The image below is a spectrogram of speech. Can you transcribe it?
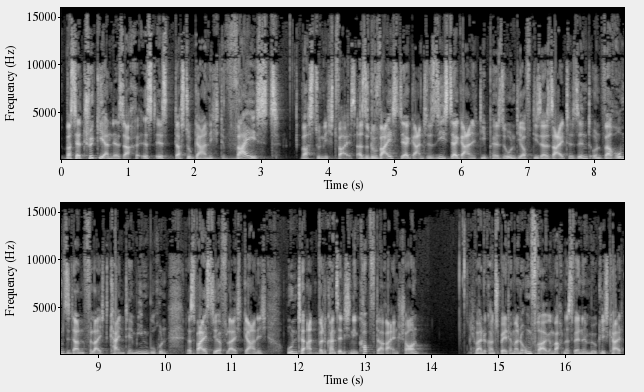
was ja tricky an der Sache ist, ist, dass du gar nicht weißt, was du nicht weißt. Also du weißt ja gar nicht, du siehst ja gar nicht die Personen, die auf dieser Seite sind und warum sie dann vielleicht keinen Termin buchen, das weißt du ja vielleicht gar nicht. Unter, weil du kannst ja nicht in den Kopf da reinschauen. Ich meine, du kannst später mal eine Umfrage machen, das wäre eine Möglichkeit.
